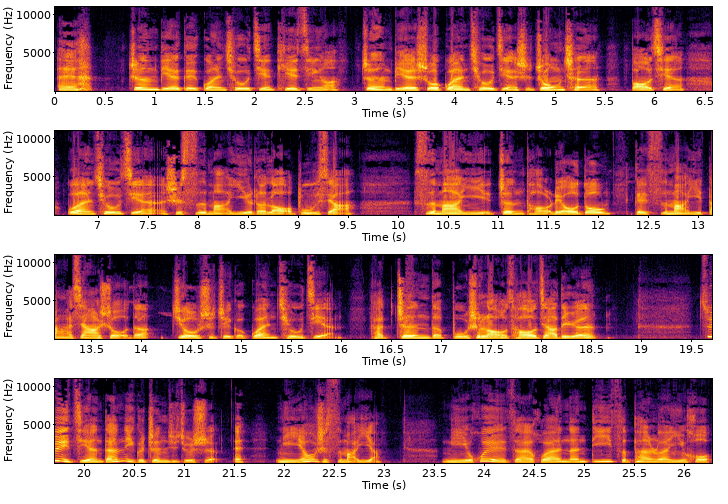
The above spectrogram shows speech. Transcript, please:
哎，真别给冠秋俭贴金啊！真别说冠秋俭是忠臣，抱歉，冠秋俭是司马懿的老部下，司马懿征讨辽东，给司马懿打下手的就是这个冠秋俭。他真的不是老曹家的人。最简单的一个证据就是，哎，你要是司马懿啊，你会在淮南第一次叛乱以后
